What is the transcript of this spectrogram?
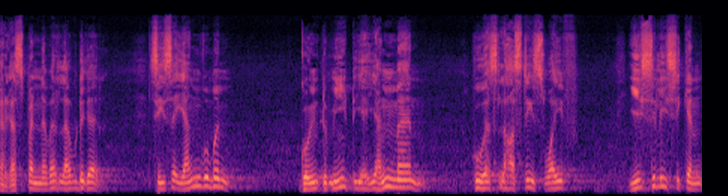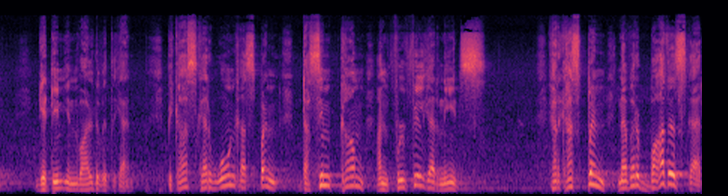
Her husband never loved her. She's a young woman going to meet a young man who has lost his wife. Easily she can get in involved with him because her own husband doesn't come and fulfill her needs. Her husband never bothers her.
